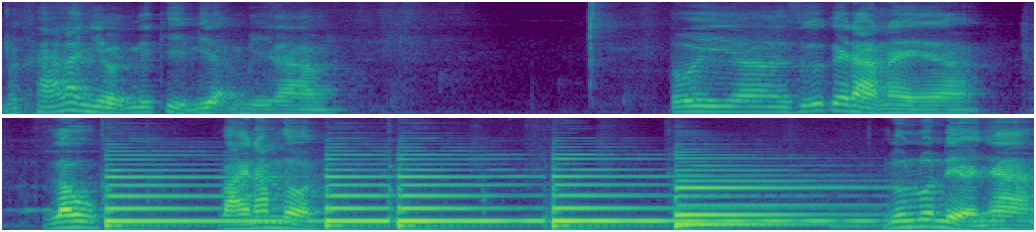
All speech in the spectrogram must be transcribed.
nó khá là nhiều những cái kỷ niệm vì là tôi uh, giữ cây đàn này uh, lâu vài năm rồi. Luôn luôn để ở nhà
